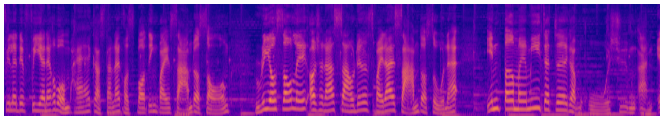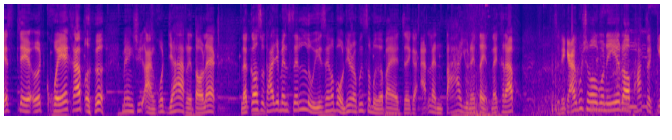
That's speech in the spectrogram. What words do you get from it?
ฟิลาเดลเฟียนะครับผม แพ้ให้กับสแตนดาร์ดของสปอร์ติ้งไป3ต่อ2เรียลโซเลกเอาชนะซาวเดอร์สไปได้3ต่อ0นะฮะอินเตอร์ไมอามี่จะเจอกับ โอ้โห ชื่อมึงอ่าน SJ Earthquake ครับ เออ แม่งชื่ออ่านโคตรยากเลยตอนแรก แล้วก็สุดท้ายจะเป็นเซนต์หลุยส์นะครับผมที่เราเพิ่งเสมอไป เจอกับแอตแลนตาอยู่ในเต็ดนะครับ สวัสดีครับผู้ชมวันนี้เราพักจากเก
